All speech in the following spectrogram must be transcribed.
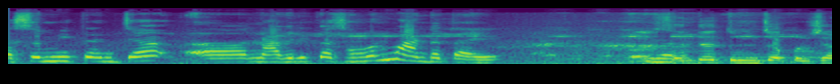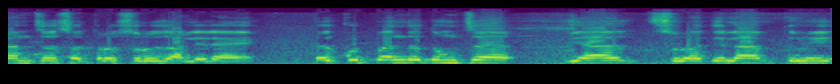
असं मी त्यांच्या नागरिकासमोर मांडत आहे. सध्या तुमच्या प्रचारांचं सत्र सुरू झालेलं आहे. तर कुठपर्यंत तुमचं या सुरुवातीला तुम्ही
